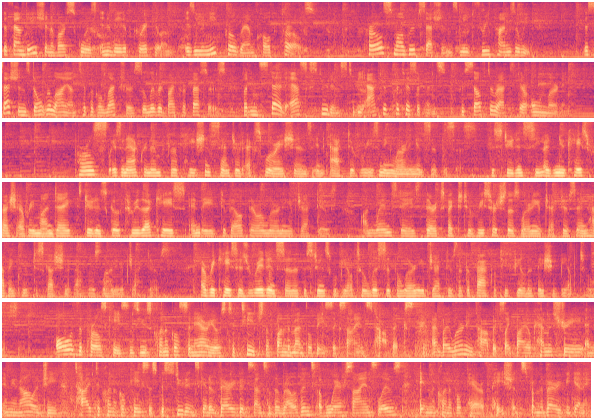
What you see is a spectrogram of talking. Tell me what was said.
The foundation of our school's innovative curriculum is a unique program called PEARLS. PEARLS small group sessions meet three times a week. The sessions don't rely on typical lectures delivered by professors, but instead ask students to be active participants who self-direct their own learning. PEARLS is an acronym for Patient-Centered Explorations in Active Reasoning, Learning, and Synthesis. The students see a new case fresh every Monday. Students go through that case and they develop their own learning objectives. On Wednesdays, they're expected to research those learning objectives and have a group discussion about those learning objectives. Every case is written so that the students will be able to elicit the learning objectives that the faculty feel that they should be able to elicit. All of the PEARLS cases use clinical scenarios to teach the fundamental basic science topics. And by learning topics like biochemistry and immunology tied to clinical cases, the students get a very good sense of the relevance of where science lives in the clinical care of patients from the very beginning.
